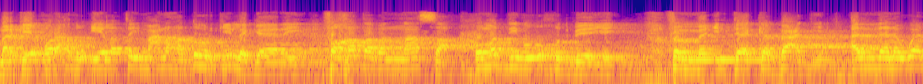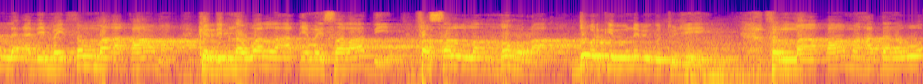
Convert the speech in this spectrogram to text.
Markay qoraxdu iilatay macnaha duhurkii la gaaray fakhataba annaasa ummaddii buu u khudbeeyey umma intaa ka bacdi adana waa la adimay umma aqaama kadibna waa la aqimay salaadii fasalla aduhra duhurkii buu nebigu tujiyey umma aqaama haddana wuu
